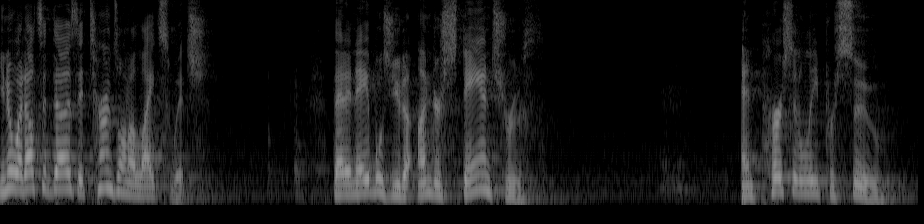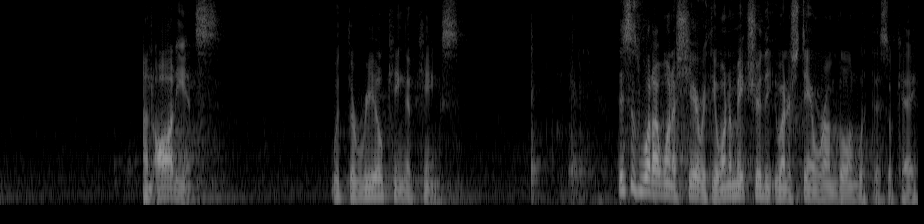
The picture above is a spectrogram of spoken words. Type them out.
You know what else it does? It turns on a light switch that enables you to understand truth and personally pursue an audience with the real King of Kings. This is what I want to share with you. I want to make sure that you understand where I'm going with this, okay?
